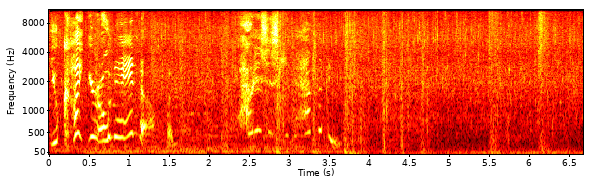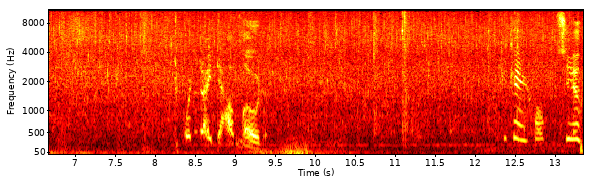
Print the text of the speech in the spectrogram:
You cut your own hand off. Like, how does this keep happening? What did I download? Okay, I'll see you.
